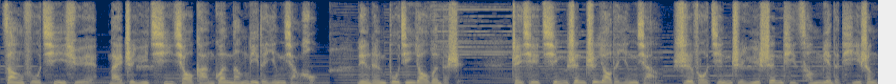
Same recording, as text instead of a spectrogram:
脏腑气血乃至于七窍感官能力的影响后，令人不禁要问的是：这些轻身之药的影响是否仅止于身体层面的提升，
